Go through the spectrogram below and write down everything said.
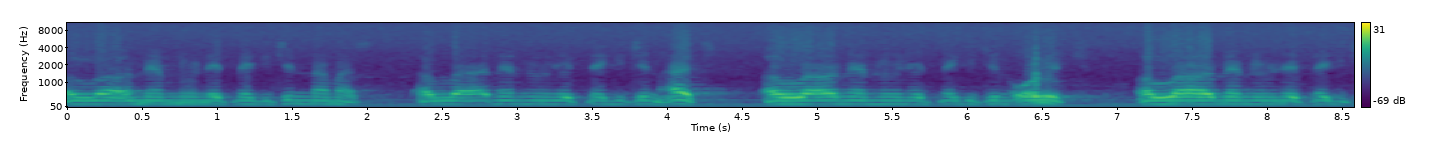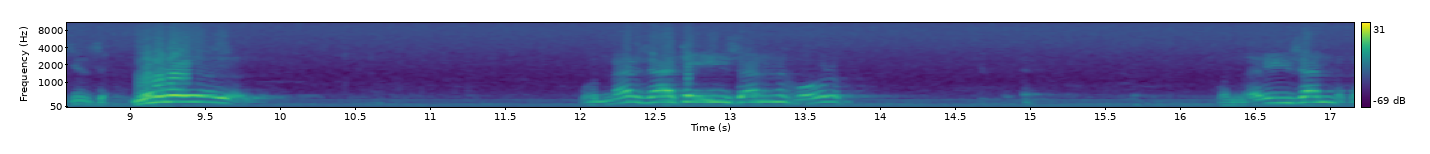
Allah'ı memnun etmek için namaz. Allah'ı memnun etmek için hac. Allah'ı memnun etmek için oruç. Allah'ı memnun etmek için... Yok yok yok. Yo. Bunlar zaten insanlık oğlum. Bunlar insanlık.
